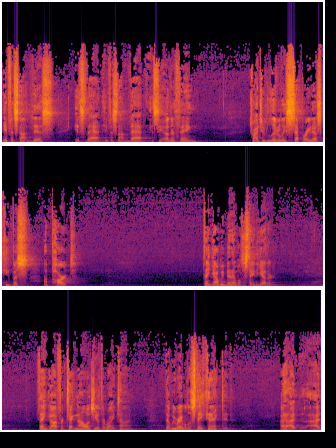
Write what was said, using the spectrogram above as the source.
If it's not this, it's that. If it's not that, it's the other thing. Try to literally separate us, keep us apart. Thank God we've been able to stay together. Thank God for technology at the right time, that we were able to stay connected. I, I,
